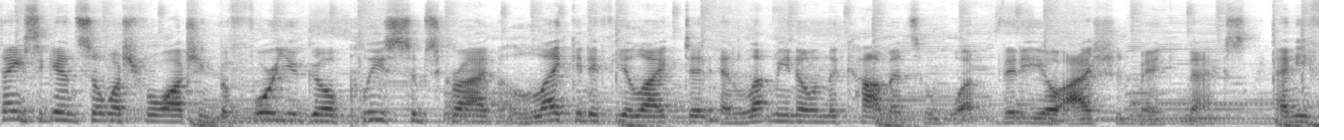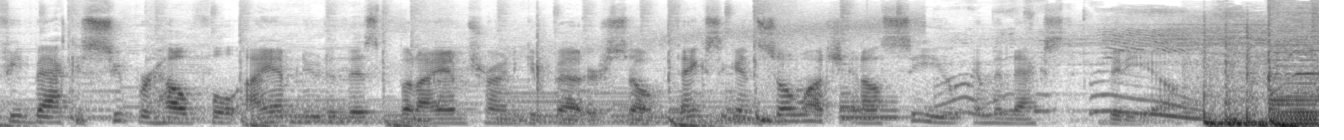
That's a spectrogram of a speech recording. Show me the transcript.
Thanks again so much for watching. Before you go, please subscribe, like it if you liked it, and let me know in the comments what video I should make next. Any feedback is super helpful. I am new to this, but I am trying to get better. So thanks again so much, and I'll see you in the next video.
